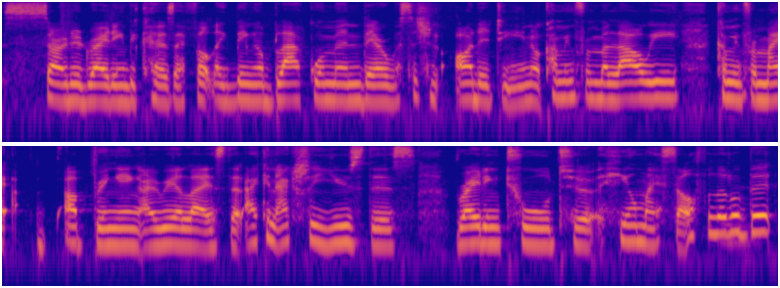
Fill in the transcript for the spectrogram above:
started writing because I felt like being a black woman there was such an oddity you know coming from Malawi coming from my upbringing I realized that I can actually use this writing tool to heal myself a little bit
